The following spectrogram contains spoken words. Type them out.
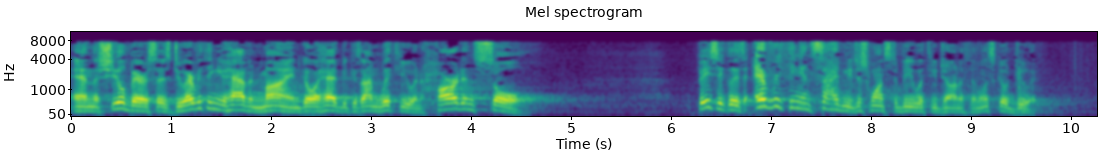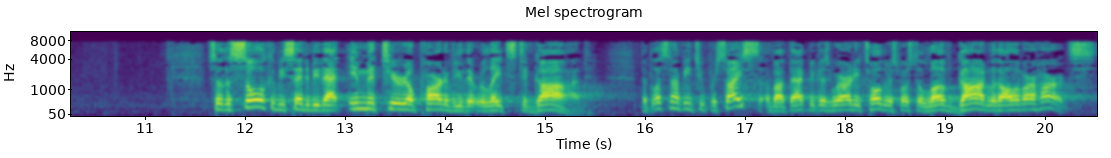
And the shield bearer says, Do everything you have in mind, go ahead, because I'm with you in heart and soul. Basically, it's everything inside me just wants to be with you, Jonathan. Let's go do it. So the soul could be said to be that immaterial part of you that relates to God. But let's not be too precise about that because we're already told we're supposed to love God with all of our hearts.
